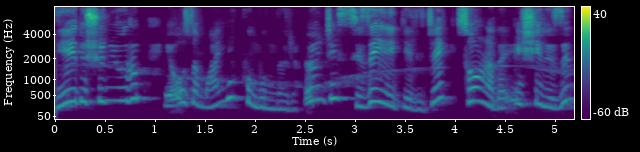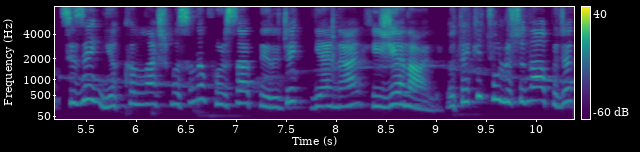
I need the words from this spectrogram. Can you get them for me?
diye düşünüyorum. E o zaman yapın bunları. Önce size iyi gelecek sonra da eşinizin size yakınlaşmasına fırsat verecek genel hijyen hali. Öteki türlüsü ne yapacak?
